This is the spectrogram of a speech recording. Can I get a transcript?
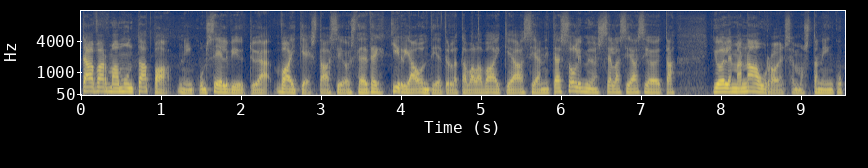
tämä on varmaan mun tapa niin kuin selviytyä vaikeista asioista, ja kirja on tietyllä tavalla vaikea asia, niin tässä oli myös sellaisia asioita, joille mä nauroin semmoista niin kuin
